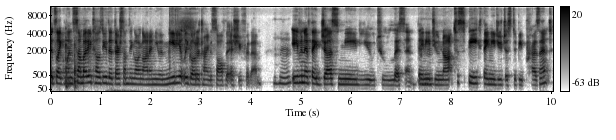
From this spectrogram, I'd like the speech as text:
it's like when somebody tells you that there's something going on and you immediately go to trying to solve the issue for them. Mhm. even if they just need you to listen. They Mm-hmm. need you not to speak. They need you just to be present.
